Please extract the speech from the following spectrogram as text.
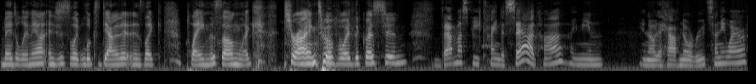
mandolin out and just like looks down at it and is like playing the song, like trying to avoid the question. That must be kind of sad, huh? I mean, you know, to have no roots anywhere.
